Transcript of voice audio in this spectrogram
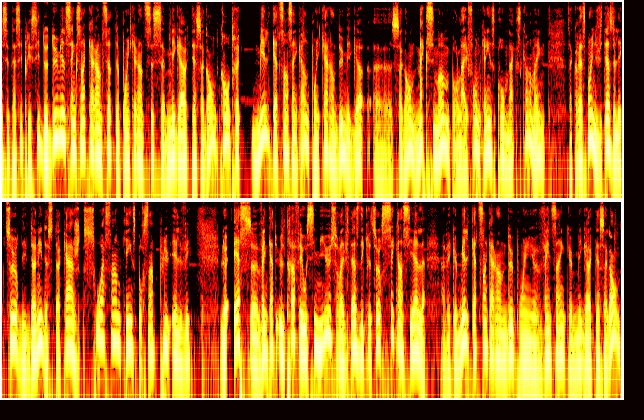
C'est assez précis, de 2547,46 mégaoctets secondes contre 1450,42 mégasecondes maximum pour l'iPhone 15 Pro Max quand même. Ça correspond à une vitesse de lecture des données de stockage 75% plus élevée. Le S24 Ultra fait aussi mieux sur la vitesse d'écriture séquentielle avec 1442,25 mégaoctets secondes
